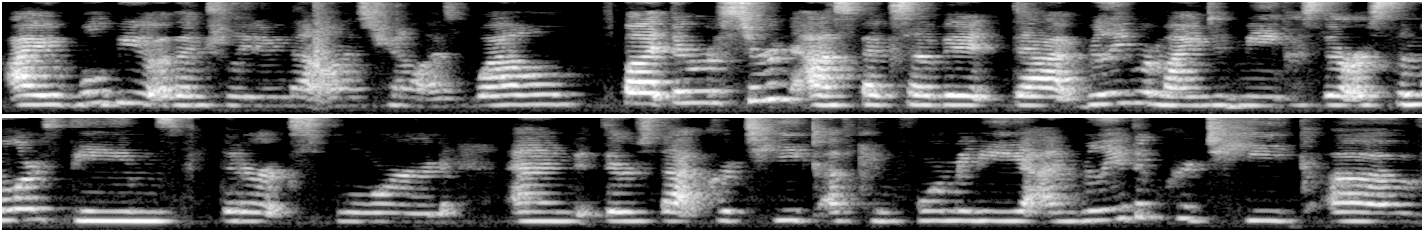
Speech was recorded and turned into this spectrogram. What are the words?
I will be eventually doing that on this channel as well. But there were certain aspects of it that really reminded me because there are similar themes that are explored, and there's that critique of conformity and really the critique of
